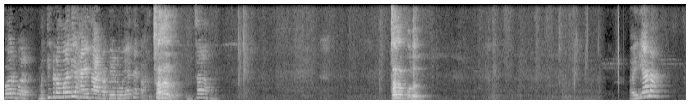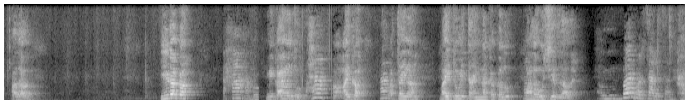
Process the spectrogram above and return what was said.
बर बर. मग तिकडं मध्ये आहे जागा बेडो येते का? चला ना. चला मग. चला पुढं. अ, या ना. आलं आलं. इड का? हा हा. मी काय म्हणतो? हा. ऐका. हा. आता आहे ना बाई तुम्ही टाइम नका करू. मला उशीर झालाय. बर बर चालेल चालेल. हा.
